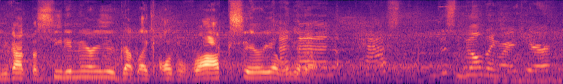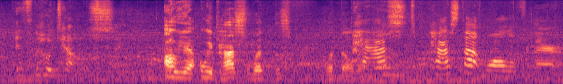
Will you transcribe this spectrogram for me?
You got the seating area. You got like all the rocks area. Look and at that. And then past this building right here is the hotels. Oh yeah. we passed what this? What building? Past past that wall over there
